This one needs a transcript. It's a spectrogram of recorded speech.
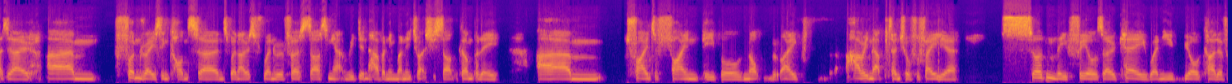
I don't know um, fundraising concerns. When I was when we were first starting out, we didn't have any money to actually start the company. Um, trying to find people, not like having that potential for failure, suddenly feels okay when you your kind of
